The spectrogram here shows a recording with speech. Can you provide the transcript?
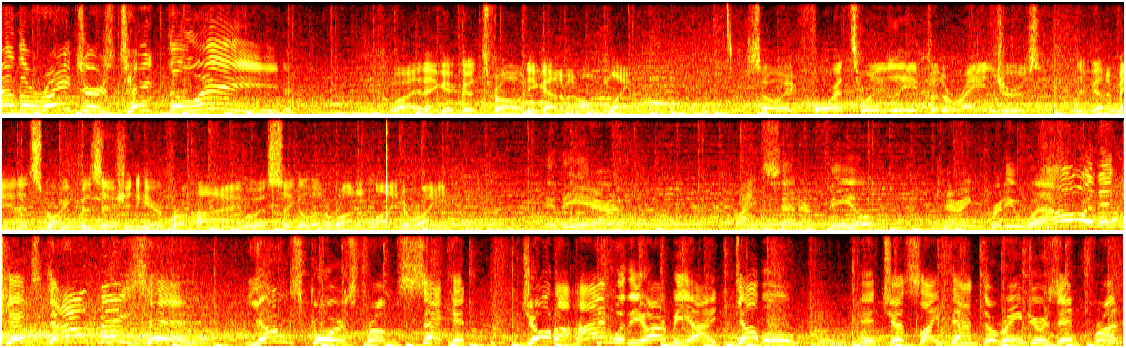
And the Rangers take the lead. Well, I think a good throw, and you got him at home plate. So a 4-3 lead for the Rangers. They've got a man in scoring position here for Heim, who has singled in a run and line to right. In the air, right center field, carrying pretty well, and it kicks down, base hit. Jung scores from second. Jonah Heim with the RBI double. And just like that, the Rangers in front,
